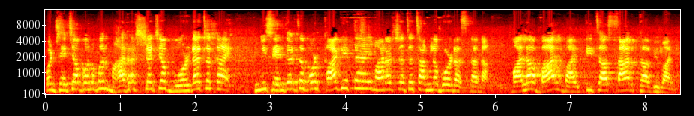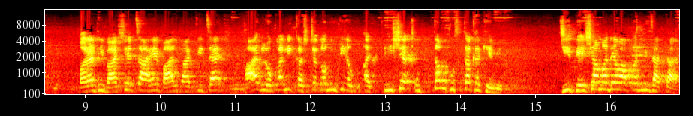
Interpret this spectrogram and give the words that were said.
पण त्याच्याबरोबर महाराष्ट्राच्या बोर्डाचं काय? तुम्ही सेंटरचं बोर्ड का घेताय? महाराष्ट्राचं चांगलं बोर्ड असताना. मला बाल भारतीचा सार्थ अभिमान आहे. मराठी भाषेचा आहे बाल भारतीचा आहे. फार लोकांनी कष्ट करून ती अतिशय उत्तम पुस्तकं केली. जी देशामध्ये वापरली जातात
